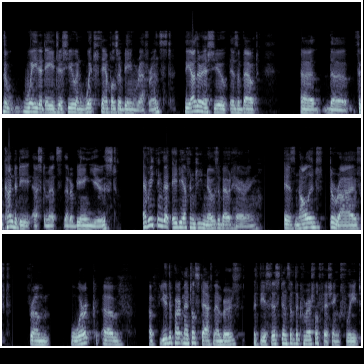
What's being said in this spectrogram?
the weight at age issue and which samples are being referenced. The other issue is about Uh, the fecundity estimates that are being used everything that adf&g knows about herring is knowledge derived from work of a few departmental staff members with the assistance of the commercial fishing fleet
